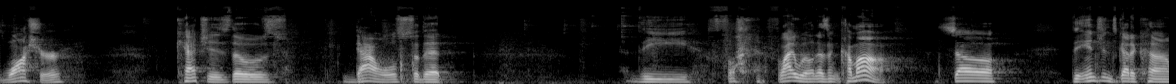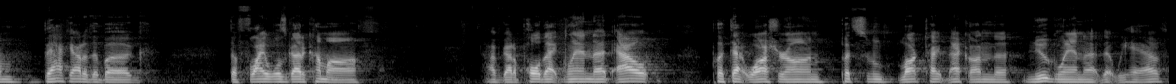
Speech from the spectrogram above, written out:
washer catches those dowels so that the fly flywheel doesn't come off. So the engine's got to come back out of the bug. The flywheel's got to come off. I've got to pull that gland nut out put that washer on, put some Loctite back on the new gland that we have,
